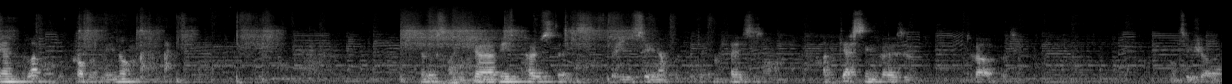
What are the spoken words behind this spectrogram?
The end of the level, probably not. It looks like uh, these posters that you've seen up with the different faces on I'm guessing those are developers. Not too sure.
